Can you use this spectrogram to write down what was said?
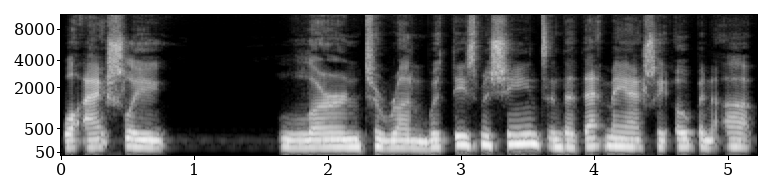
will actually learn to run with these machines and that that may actually open up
